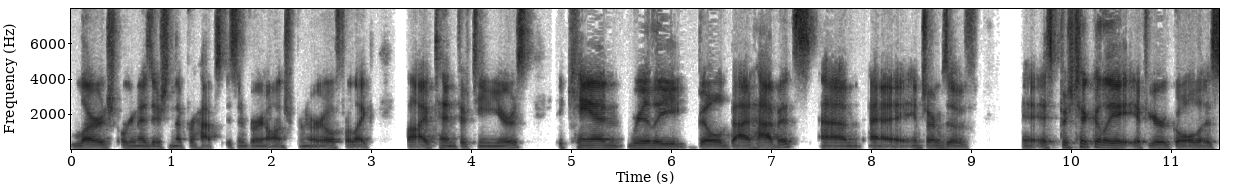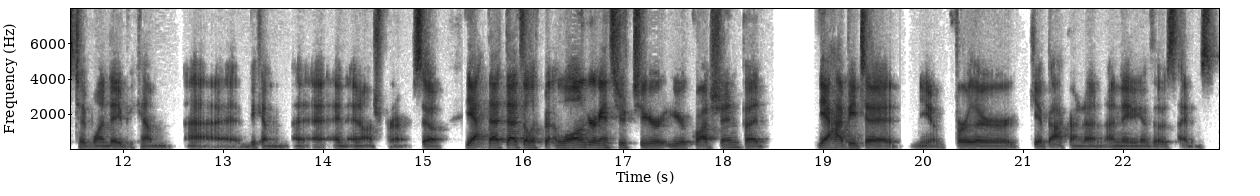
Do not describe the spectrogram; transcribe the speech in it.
large organization that perhaps isn't very entrepreneurial for like 5, 10, 15 years, it can really build bad habits um, uh, in terms of it's particularly if your goal is to one day become uh, become a, an, an, entrepreneur. So yeah, that that's a longer answer to your your question, but yeah, happy to you know further give background on, on any of those items.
